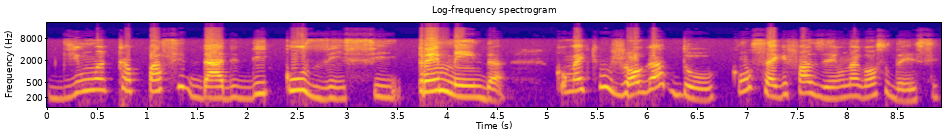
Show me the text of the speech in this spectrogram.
de uma capacidade de cozice tremenda. Como é que um jogador consegue fazer um negócio desse?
